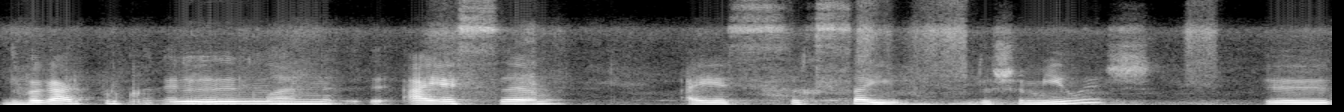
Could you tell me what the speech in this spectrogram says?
devagar porque eh, claro. há, essa, há esse receio das famílias eh,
